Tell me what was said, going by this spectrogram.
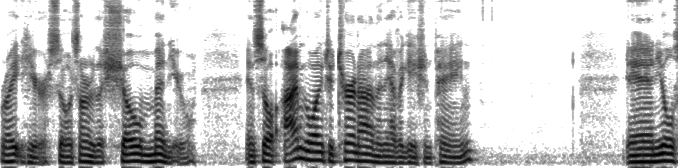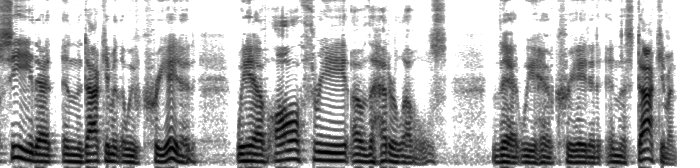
right here. So it's under the show menu. And so I'm going to turn on the navigation pane and you'll see that in the document that we've created, we have all three of the header levels that we have created in this document.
